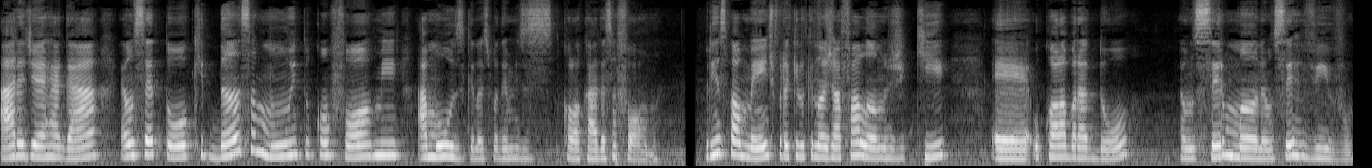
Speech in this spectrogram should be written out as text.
área de RH é um setor que dança muito conforme a música, nós podemos colocar dessa forma. Principalmente por aquilo que nós já falamos, de que é, o colaborador é um ser humano, é um ser vivo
